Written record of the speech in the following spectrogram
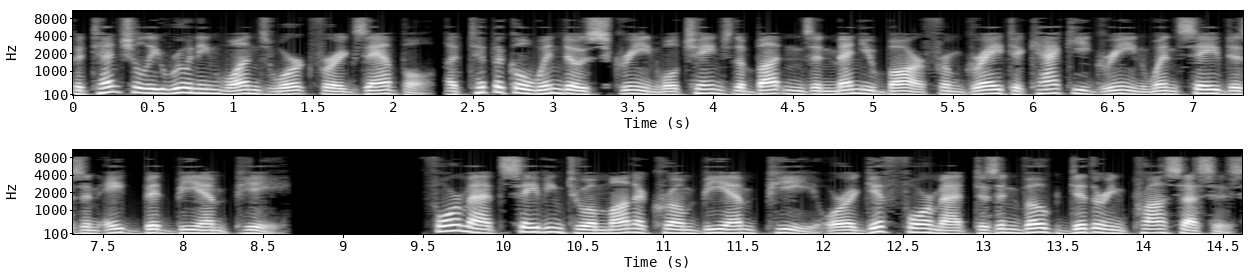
potentially ruining one's work for example, a typical Windows screen will change the buttons and menu bar from gray to khaki green when saved as an 8-bit BMP. Format saving to a monochrome BMP or a GIF format does invoke dithering processes,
